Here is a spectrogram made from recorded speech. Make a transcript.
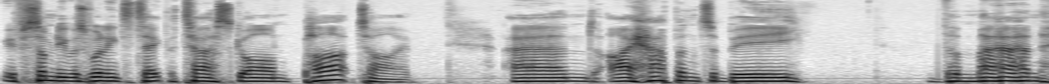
if somebody was willing to take the task on part time. And I happened to be the man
